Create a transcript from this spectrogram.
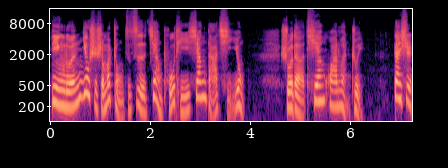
顶轮又是什么种子字降菩提相达起用，说的天花乱坠。但是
